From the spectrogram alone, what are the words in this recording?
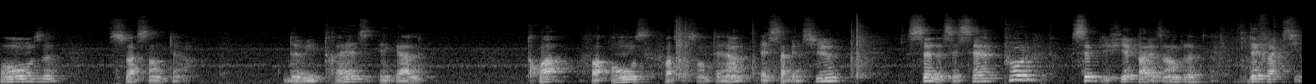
11, 61. 2013 égale 3 fois 11 fois 61. Et ça, bien sûr, c'est nécessaire pour simplifier, par exemple, des fractions.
